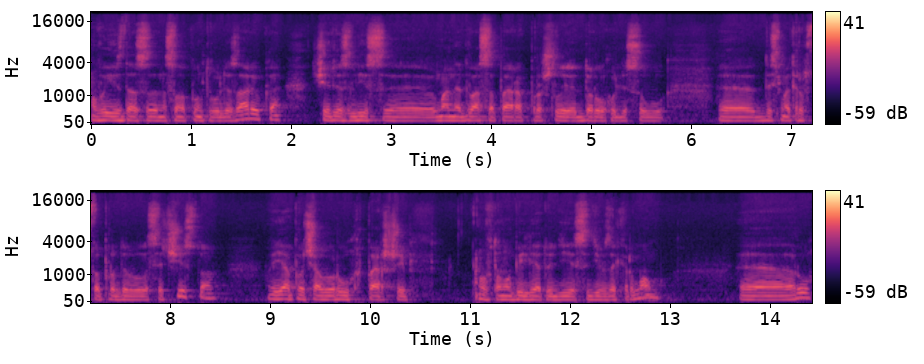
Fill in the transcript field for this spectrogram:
виїзду з населеного пункту Олізарівка, через ліс е, у мене два сапера пройшли дорогу лісову, е, десь метрів 100 продивилися чисто. Я почав рух перший в автомобілі, я тоді сидів за кермом. Е, Рух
